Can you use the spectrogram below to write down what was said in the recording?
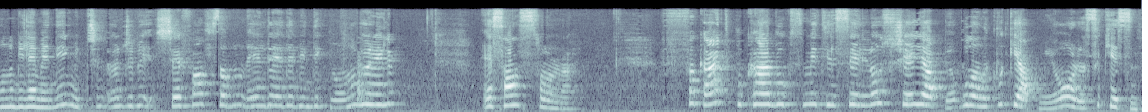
Onu bilemediğim için önce bir şeffaf sabun elde edebildik mi onu görelim. Esans sonra. Fakat bu karboksimetil selüloz şey yapmıyor, bulanıklık yapmıyor. Orası kesin.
